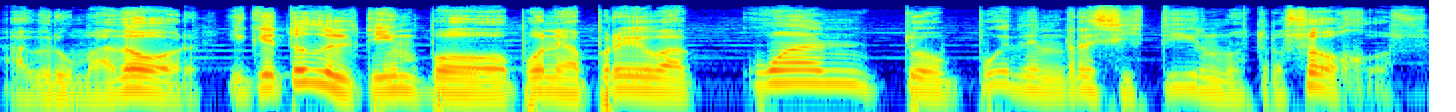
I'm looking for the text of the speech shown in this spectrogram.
abrumador y que todo el tiempo pone a prueba cuánto pueden resistir nuestros ojos.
